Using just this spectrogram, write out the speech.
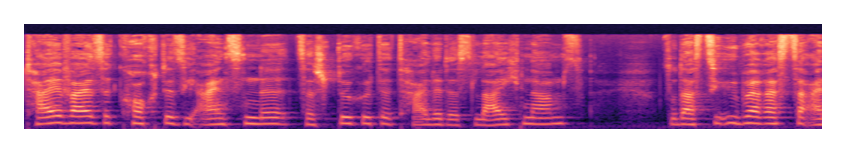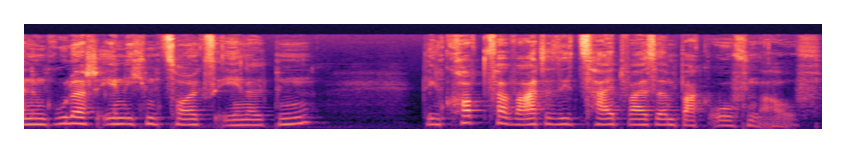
Teilweise kochte sie einzelne zerstückelte Teile des Leichnams, sodass die Überreste einem Gulasch-ähnlichen Zeugs ähnelten. Den Kopf verwahrte sie zeitweise im Backofen auf.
